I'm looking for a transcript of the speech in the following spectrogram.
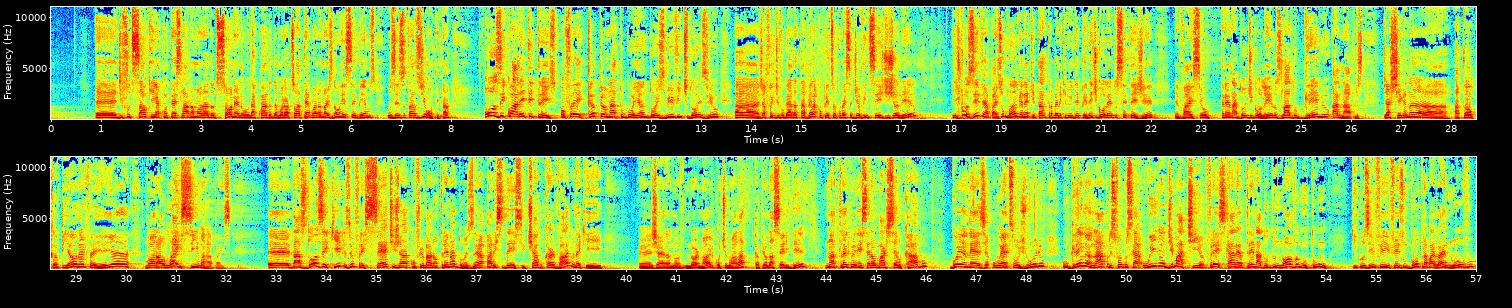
é, de futsal que acontece lá na Morada do Sol, né? no- na quadra da Morada do Sol. Até agora nós não recebemos os resultados de ontem, tá? 11:43. Ô Frei, Campeonato Goiano 2022, viu? Ah, já foi divulgada a tabela. A competição começa dia 26 de janeiro. Inclusive, rapaz, o Manga, né, que tá trabalhando aqui no Independente, goleiro do CTG, ele vai ser o treinador de goleiros lá do Grêmio Anápolis. Já chega na atual campeão, né, Frei? Aí é moral lá em cima, rapaz. É, das 12 equipes, viu, Frei? Sete já confirmaram treinadores, né? Aparecidense, o Thiago Carvalho, né, que é, já era no, normal, ele continua lá, campeão da Série D. No Atlético Goianiense será o Marcelo Cabo. Goianésia, o Edson Júnior. O Grêmio Anápolis foi buscar William de Matia. Frei, esse cara é o treinador do Nova Mutum, que inclusive fez um bom trabalho lá, é novo.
